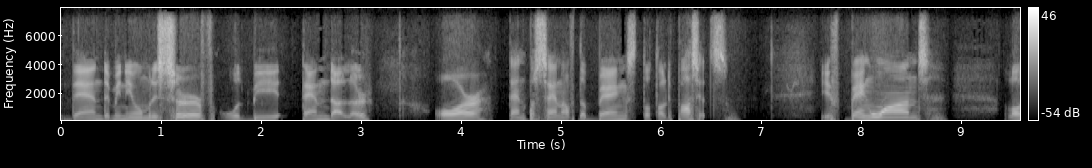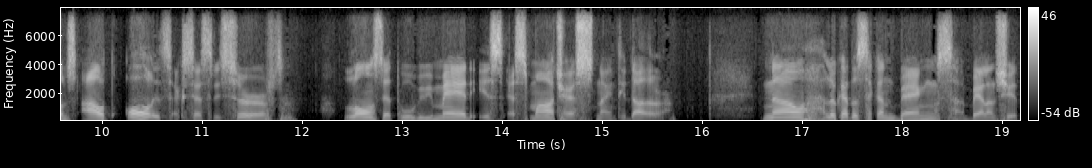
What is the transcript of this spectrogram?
then the minimum reserve would be $10 or 10% of the bank's total deposits. If Bank 1 loans out all its excess reserves, loans that will be made is as much as $90. Now look at the second bank's balance sheet.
